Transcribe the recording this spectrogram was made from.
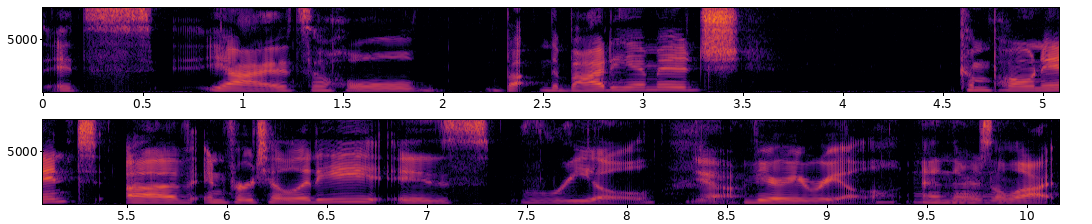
it's yeah it's a whole the body image component of infertility is real yeah very real mm-hmm. and there's a mm-hmm. lot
